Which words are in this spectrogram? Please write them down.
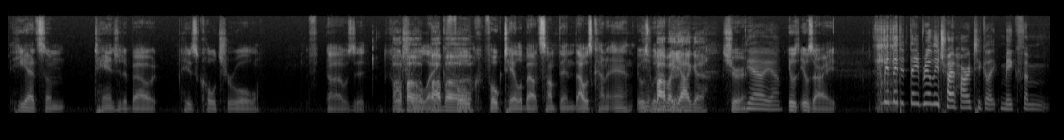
he had some tangent about his cultural, uh, was it cultural like Baba- folk folk tale about something. That was kind of eh. It was Yeah, whatever. Baba Yaga. Sure. Yeah, yeah. It was it was all right. I mean, they did, they really tried hard to like make them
